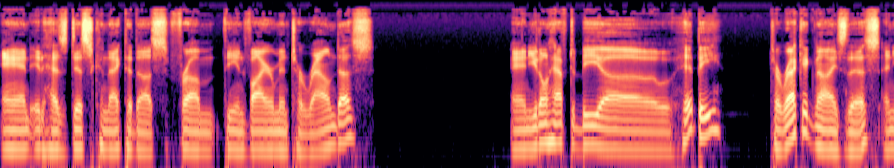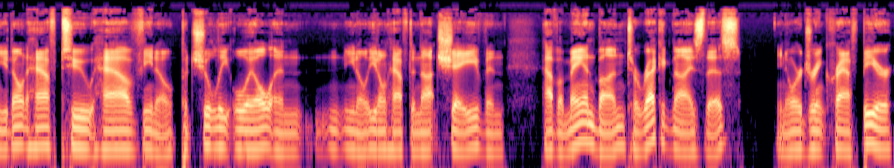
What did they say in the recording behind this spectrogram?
and it has disconnected us from the environment around us. And you don't have to be a hippie to recognize this, and you don't have to have you know patchouli oil, and you know you don't have to not shave and have a man bun to recognize this, you know, or drink craft beer.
